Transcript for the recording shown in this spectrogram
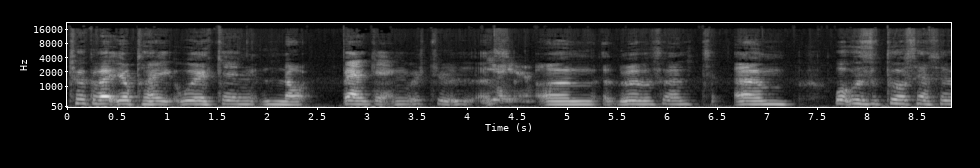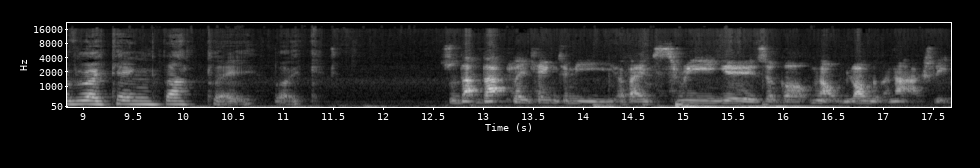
talk about your play, working not begging, which was Yeah, yeah. on riverfront. Um, what was the process of writing that play like? So that that play came to me about three years ago. No, longer than that actually.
